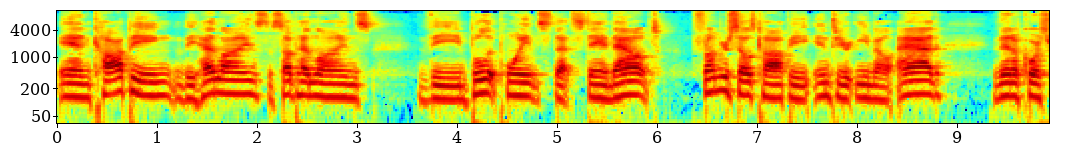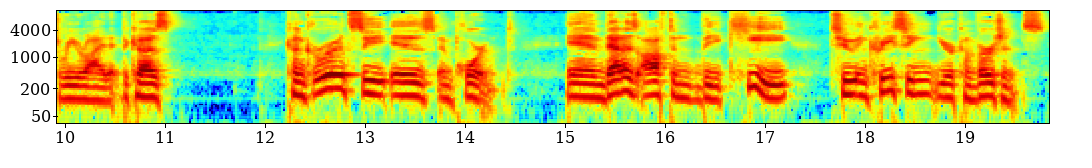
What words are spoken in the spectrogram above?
and copying the headlines, the subheadlines, the bullet points that stand out from your sales copy into your email ad. Then, of course, rewrite it because congruency is important. And that is often the key to increasing your conversions.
